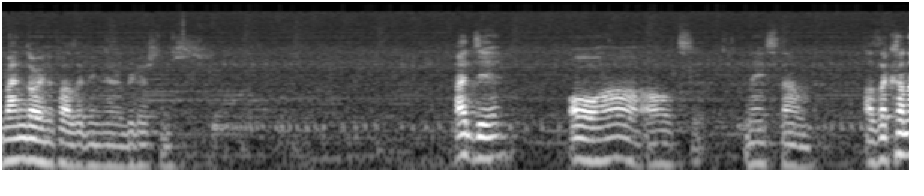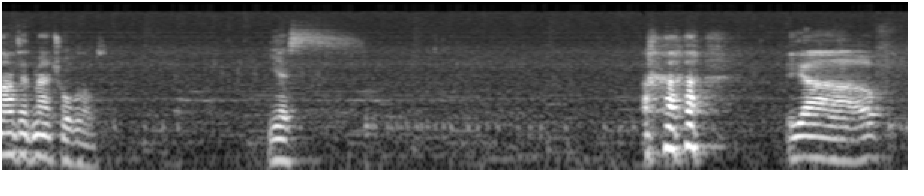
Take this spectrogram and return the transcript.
Ben de oyunu fazla bilmiyorum biliyorsunuz. Hadi. Oha 6. Neyse tamam. Aza kanaat etmeyen çok olmaz. Yes. ya of.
